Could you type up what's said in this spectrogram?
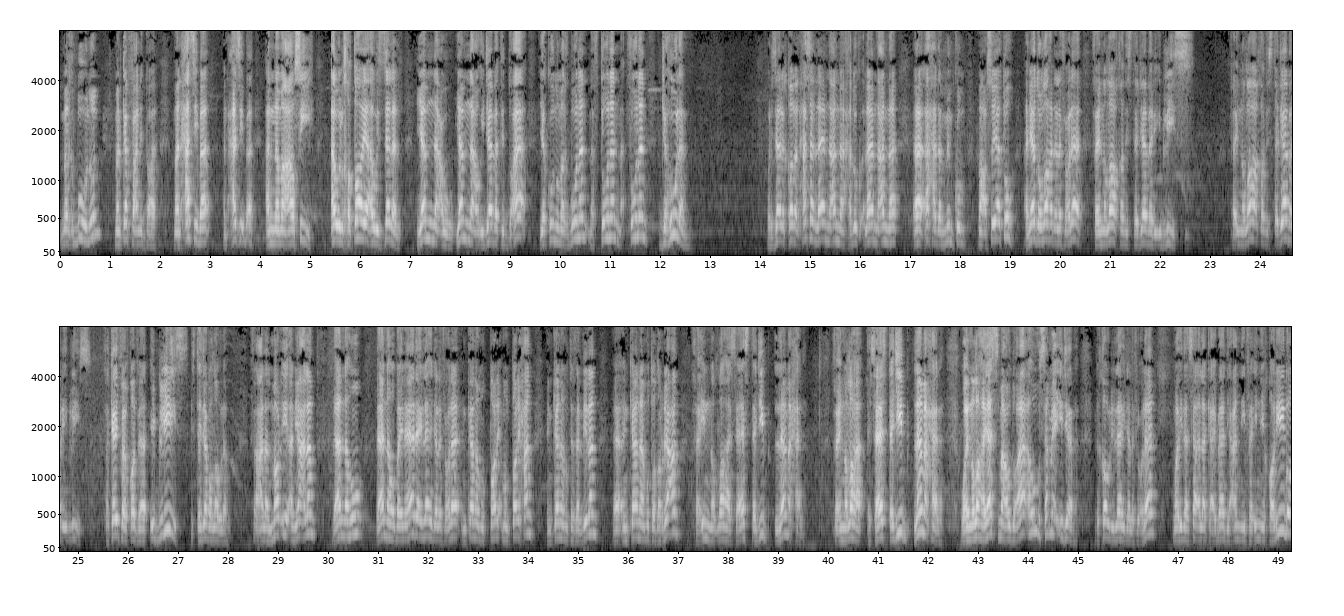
مغبون من كف عن الدعاء. من حسب من حسب أن معاصيه أو الخطايا أو الزلل يمنع يمنع إجابة الدعاء يكون مغبونا مفتونا مأفونا جهولا. ولذلك قال الحسن لا يمنعن أحدكم لا يمنعن أحدا منكم معصيته أن يدعو الله جل في علاه فإن الله قد استجاب لإبليس. فإن الله قد استجاب لإبليس. فكيف يقال إبليس استجاب الله له. فعلى المرء أن يعلم بأنه بأنه بين يدي الله جل في علاه إن كان منطرح منطرحا إن كان متذللا إن كان متضرعا فإن الله سيستجيب لا محالة. فإن الله سيستجيب لا محالة. وإن الله يسمع دعاءه سمع إجابة. لقول الله جل في علاه وإذا سألك عبادي عني فإني قريب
